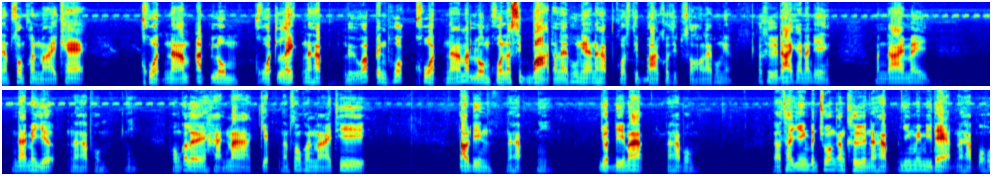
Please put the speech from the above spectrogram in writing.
น้ำส้มคันไม้แค่ ขวดน้ำอัดลม ขวดเล็กนะครับ หรือว่าเป็นพวกขวดน้ำอัดลมขวดละ 10 บาทอะไรพวกนี้นะครับ ขวด 10 บาทขวด 12 อะไรพวกนี้ก็คือได้แค่นั้นเอง มันได้ไม่ ได้ไม่เยอะนะครับผมนี่ผมก็เลยหันมาเก็บน้ำส้มควันไม้ที่เตาดินนะครับนี่หยดดีมากนะครับผม แล้วถ้ายิ่งเป็นช่วงกลางคืนนะครับ ยิ่งไม่มีแดดนะครับ โอ้โห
